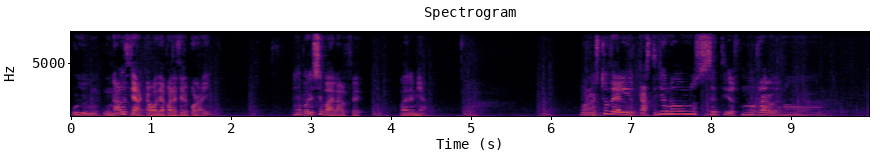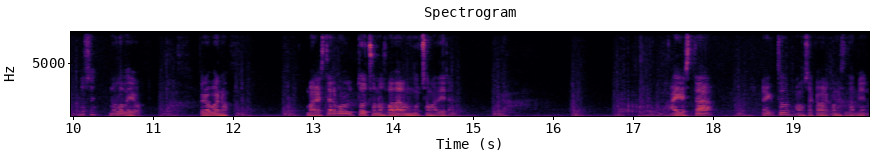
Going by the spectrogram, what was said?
Uy, un, alce acaba de aparecer por ahí. Mira, por ahí se va el alce. Madre mía. Bueno, esto del castillo no, no sé, tío. Es muy raro, ¿eh? No, no sé, no lo veo. Pero bueno. Vale, este árbol tocho nos va a dar mucha madera. Ahí está. Perfecto. Vamos a acabar con este también.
